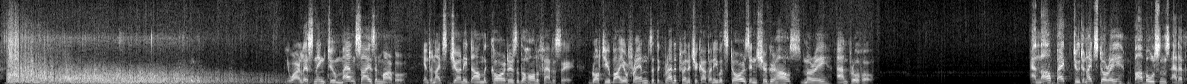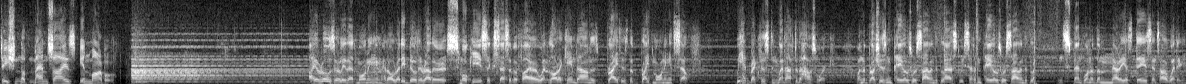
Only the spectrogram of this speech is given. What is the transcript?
You are listening to Man Size in Marble in tonight's journey down the corridors of the Hall of Fantasy, brought to you by your friends at the Granite Furniture Company with stores in Sugar House, Murray, and Provo. And now back to tonight's story Bob Olson's adaptation of Man Size in Marble. I arose early that morning and had already built a rather smoky success of a fire when Laura came down as bright as the bright morning itself. We had breakfast and went after the housework. When the brushes and pails were silent at last, we set up and pails were silent at last and spent one of the merriest days since our wedding.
